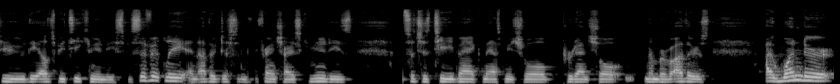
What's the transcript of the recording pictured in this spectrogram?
to the LGBT community specifically and other disenfranchised communities, such as TD Bank, Mass Mutual, Prudential, a number of others. I wonder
